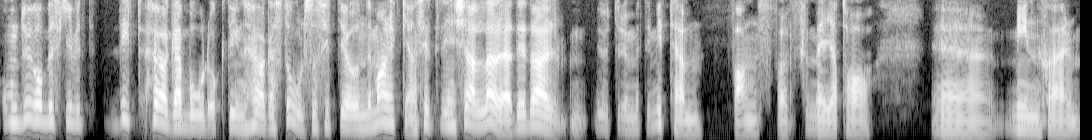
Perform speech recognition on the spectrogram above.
om du har beskrivit ditt höga bord och din höga stol så sitter jag under marken. Jag sitter i en källare. Det är där utrymmet i mitt hem fanns för, för mig att ha eh, min skärm,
